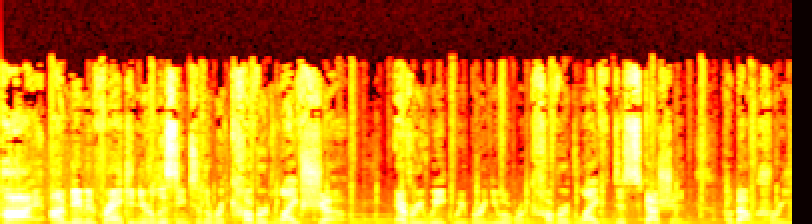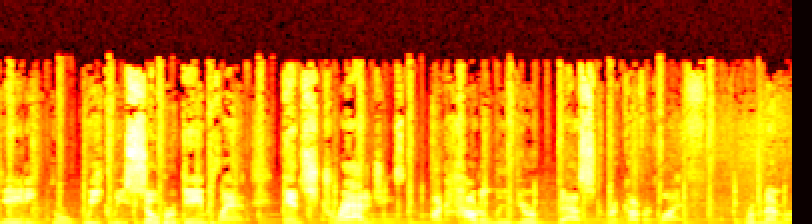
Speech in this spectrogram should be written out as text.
Hi, I'm Damon Frank, and you're listening to the Recovered Life Show. Every week, we bring you a recovered life discussion about creating your weekly sober game plan and strategies on how to live your best recovered life. Remember,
